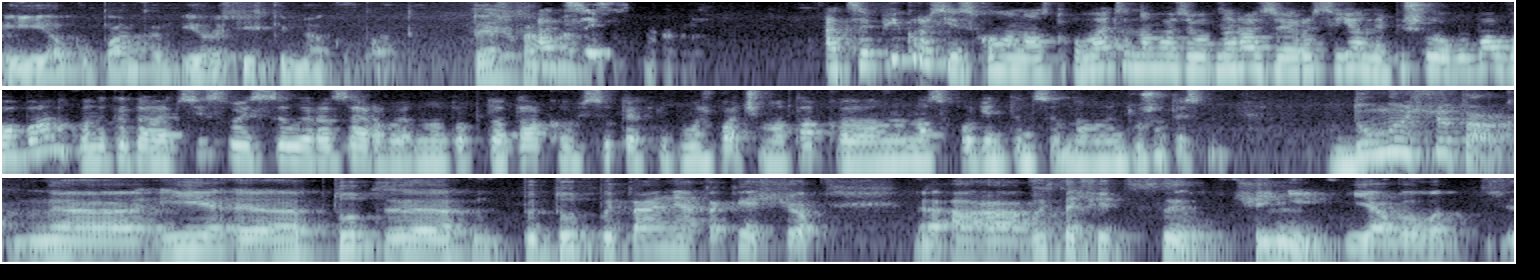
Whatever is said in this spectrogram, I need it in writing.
і окупантам, і російськими окупантами. Теж саме. А це, пік російського наступу. Мається на увазі, от наразі росіяни пішли в банк, вони кидають всі свої сили, резерви. Ну тобто, так всю техніку ми ж бачимо, так е, на сході інтенсивно вони дуже тиснуть. Думаю, що так. Е, і е, тут, тут питання таке, що. Е, а вистачить сил чи ні? Я би от е,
